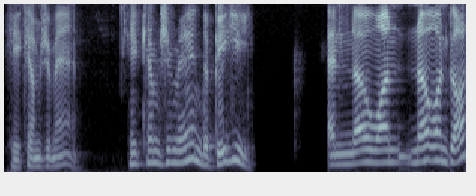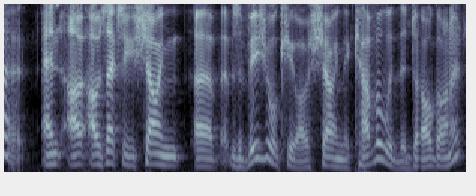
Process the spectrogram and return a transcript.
"Here Comes Your Man." Here comes your man, the biggie. and no one no one got it and i, I was actually showing uh, it was a visual cue i was showing the cover with the dog on it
